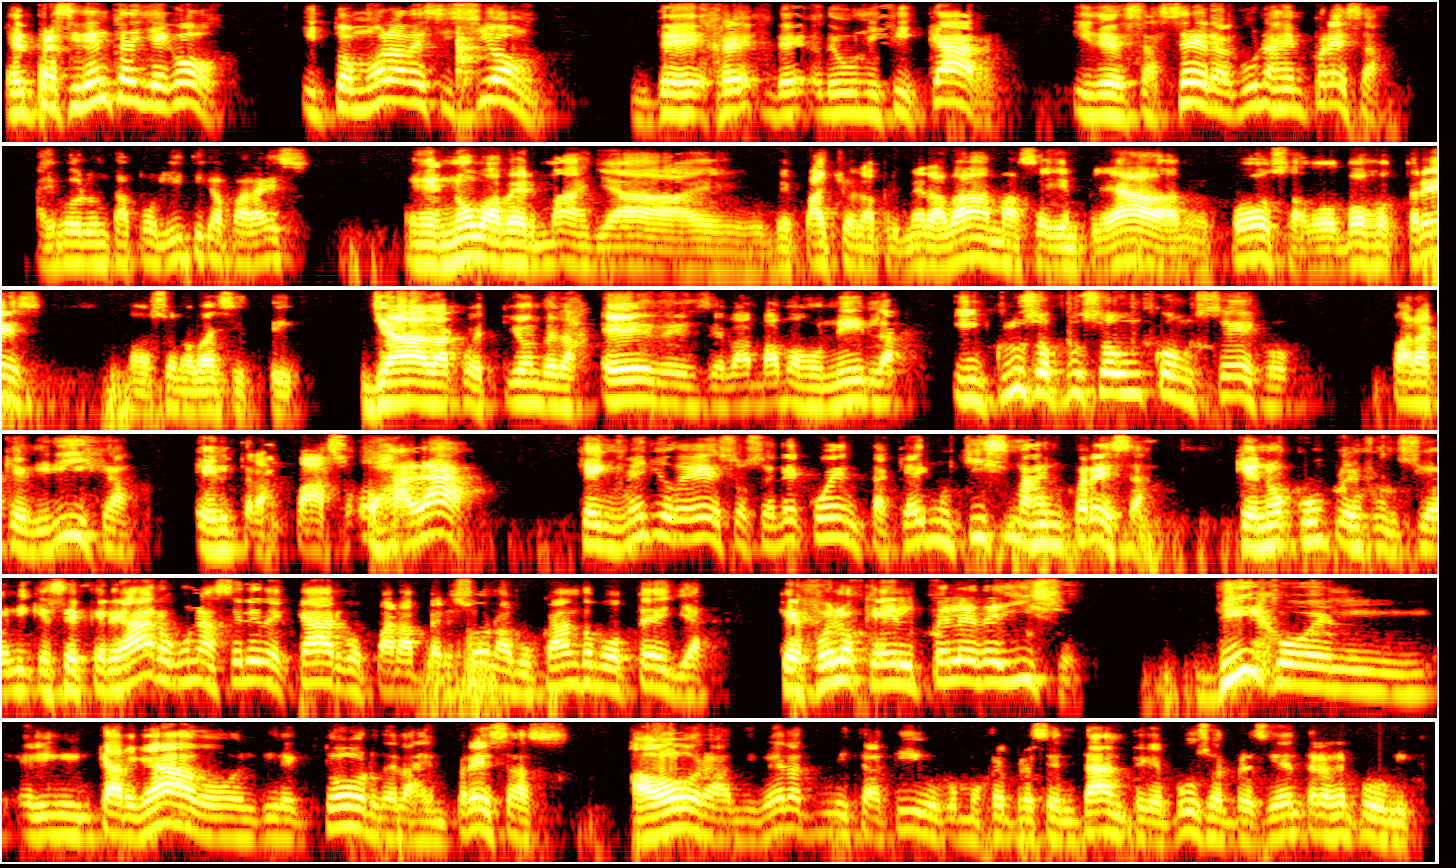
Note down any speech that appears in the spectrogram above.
El presidente llegó y tomó la decisión de, unificar y de deshacer algunas empresas. Hay voluntad política para eso. Eh, no va a haber más ya eh, despacho de la primera dama, seis empleadas, mi esposa, dos o tres. No, eso no va a existir. Ya la cuestión de las EDES, vamos a unirla. Incluso puso un consejo para que dirija el traspaso. Ojalá que en medio de eso se dé cuenta que hay muchísimas empresas que no cumplen función y que se crearon una serie de cargos para personas buscando botellas, que fue lo que el PLD hizo. Dijo el encargado, el director de las empresas, ahora a nivel administrativo como representante que puso el presidente de la República,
